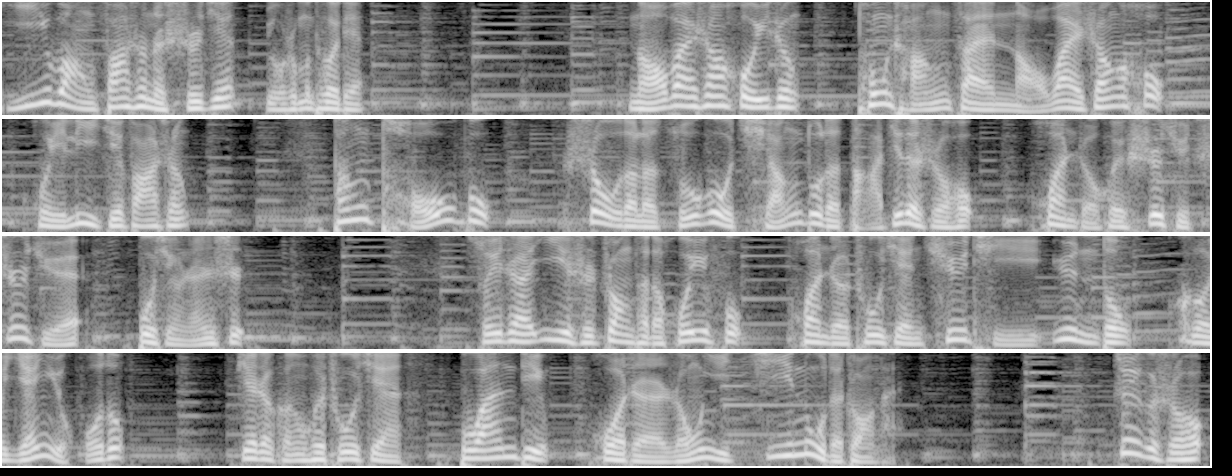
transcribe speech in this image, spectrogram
遗忘发生的时间有什么特点？脑外伤后遗症通常在脑外伤后会立即发生，当头部受到了足够强度的打击的时候，患者会失去知觉，不省人事。随着意识状态的恢复，患者出现躯体运动和言语活动。接着可能会出现不安定或者容易激怒的状态。这个时候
